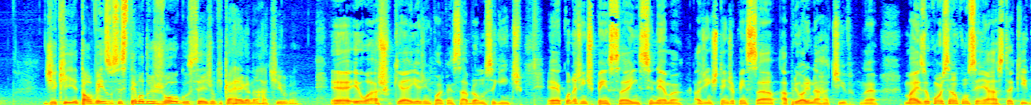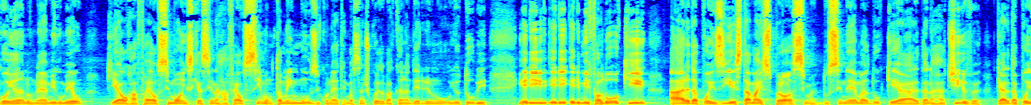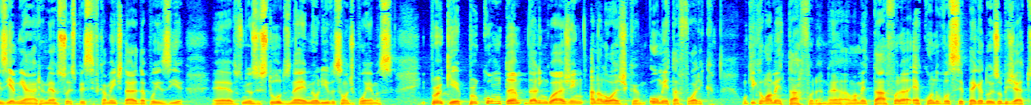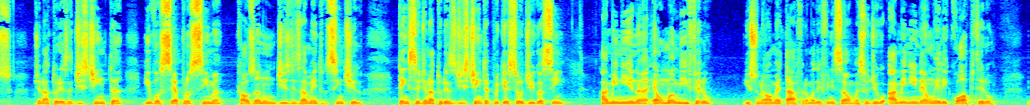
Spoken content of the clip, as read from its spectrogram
de que talvez o sistema do jogo seja o que carrega a narrativa. É, eu acho que aí a gente pode pensar, Bruno, no seguinte: é, quando a gente pensa em cinema, a gente tende a pensar a priori narrativa, né? Mas eu conversando com um cineasta aqui, goiano, né, amigo meu, que é o Rafael Simões, que assina Rafael Simon, também músico, né? Tem bastante coisa bacana dele no YouTube. Ele, ele, ele me falou que a área da poesia está mais próxima do cinema do que a área da narrativa, que a área da poesia é minha área, né? Sou especificamente da área da poesia. É, os meus estudos, né? E meu livro são de poemas. Por quê? Por conta da linguagem analógica ou metafórica. O que é uma metáfora? Né? Uma metáfora é quando você pega dois objetos, de natureza distinta e você aproxima, causando um deslizamento de sentido. Tem que ser de natureza distinta, porque se eu digo assim, a menina é um mamífero, isso não é uma metáfora, é uma definição, mas se eu digo a menina é um helicóptero,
